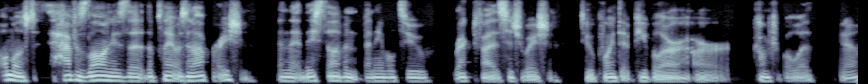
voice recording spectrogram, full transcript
almost half as long as the the plant was in operation, and they, still haven't been able to rectify the situation to a point that people are are comfortable with. You know,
